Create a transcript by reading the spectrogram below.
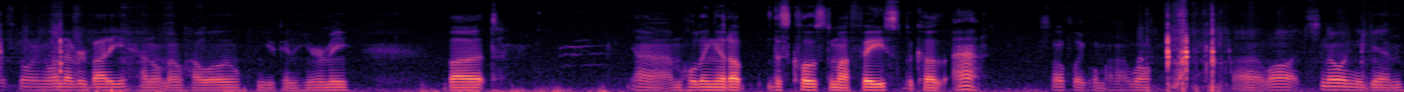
is going on, everybody? I don't know how well you can hear me, but uh, I'm holding it up this close to my face because ah, snowflake on my eye. Well, uh, well, it's snowing again.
